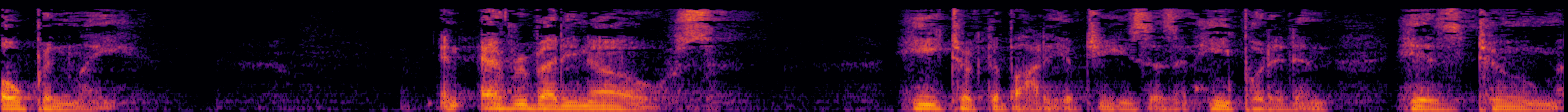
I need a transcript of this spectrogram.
openly. And everybody knows he took the body of Jesus and he put it in his tomb.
